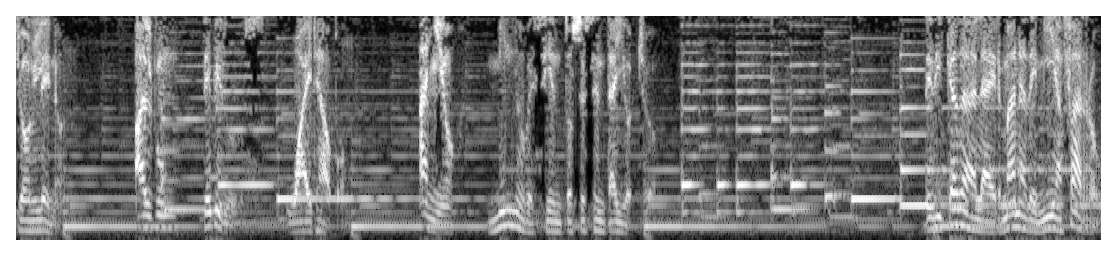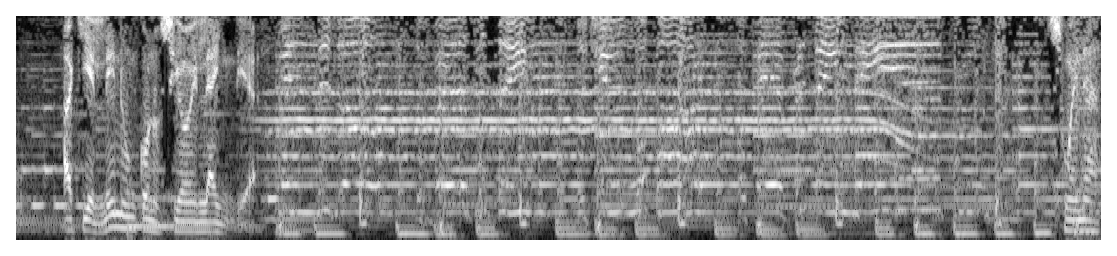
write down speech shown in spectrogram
John Lennon. Álbum The Beatles. White Album. Año 1968. Dedicada a la hermana de Mia Farrow, a quien Lennon conoció en la India. Suena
